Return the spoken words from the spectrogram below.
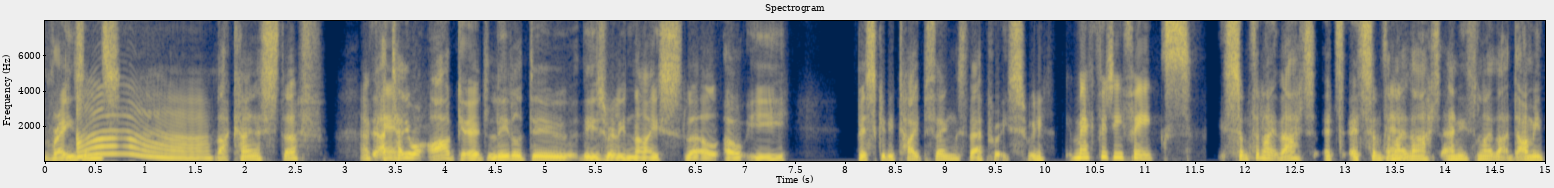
raisins, Ah, that kind of stuff. okay. I tell you what are good. Lidl do these really nice little OE biscuity type things. They're pretty sweet. McVitie fakes. Something like that. It's it's something Yeah. like that. Anything like that. I mean,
